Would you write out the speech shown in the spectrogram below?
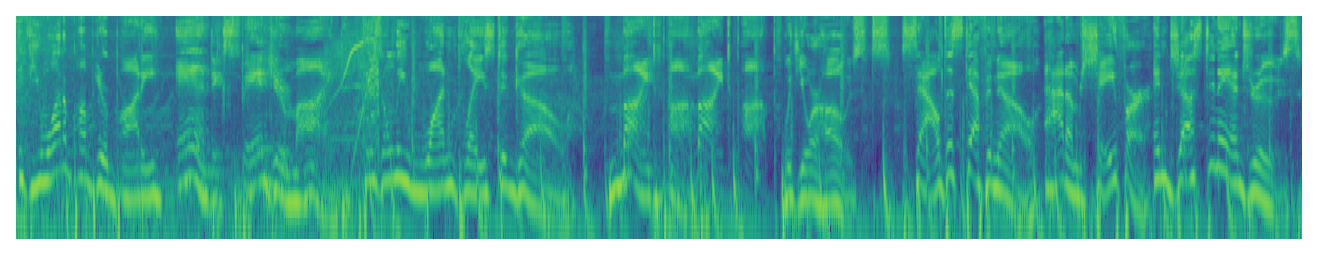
If you want to pump your body and expand your mind, there's only one place to go. Mind Pump. Mind Pump with your hosts, Sal DiStefano, Adam Schafer, and Justin Andrews.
